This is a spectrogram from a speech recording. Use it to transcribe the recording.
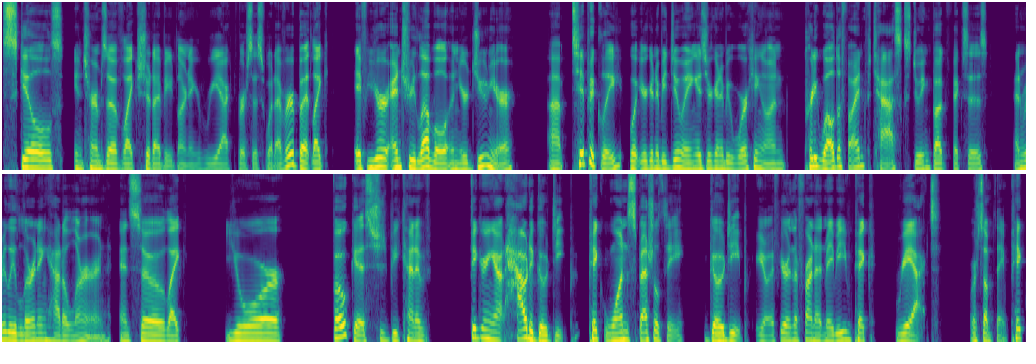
skills in terms of like, should I be learning React versus whatever. But like, if you're entry level and you're junior, uh, typically what you're going to be doing is you're going to be working on pretty well defined tasks, doing bug fixes, and really learning how to learn. And so, like, your focus should be kind of figuring out how to go deep. Pick one specialty, go deep. You know, if you're in the front end, maybe pick React or something. Pick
